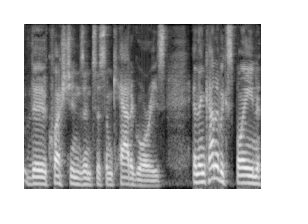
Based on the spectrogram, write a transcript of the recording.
the questions into some categories and then kind of explain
